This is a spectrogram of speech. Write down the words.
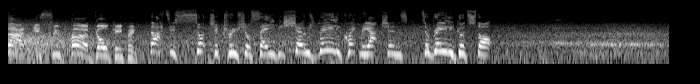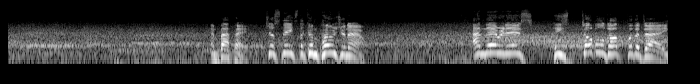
that is superb goalkeeping. That is such a crucial save. He shows really quick reactions. It's a really good stop. Mbappe just needs the composure now. And there it is. He's doubled up for the day.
